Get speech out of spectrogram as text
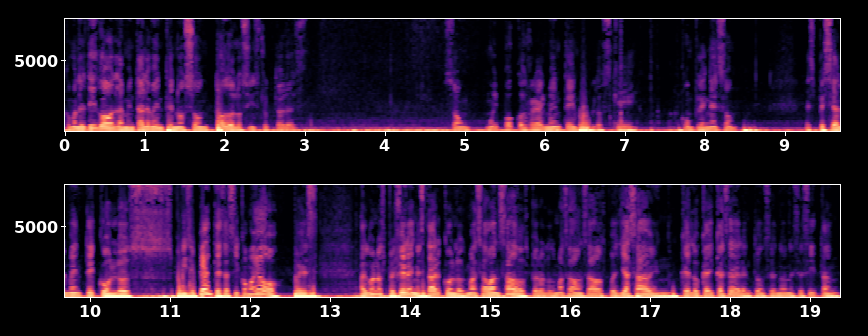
Como les digo, lamentablemente no son todos los instructores, son muy pocos realmente los que cumplen eso, especialmente con los principiantes, así como yo. Pues algunos prefieren estar con los más avanzados, pero los más avanzados pues ya saben qué es lo que hay que hacer, entonces no necesitan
